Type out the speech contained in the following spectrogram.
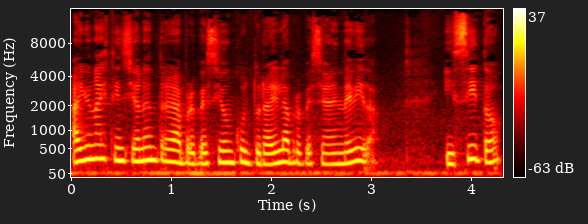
hay una distinción entre la apropiación cultural y la apropiación indebida. Y cito,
